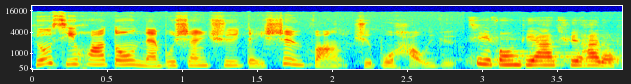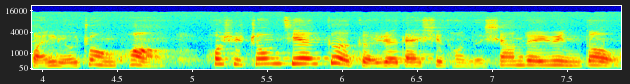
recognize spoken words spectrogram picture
尤其华东南部山区得慎防局部豪雨。季风低压区它的环流状况。或是中间各个热带系统的相对运动，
